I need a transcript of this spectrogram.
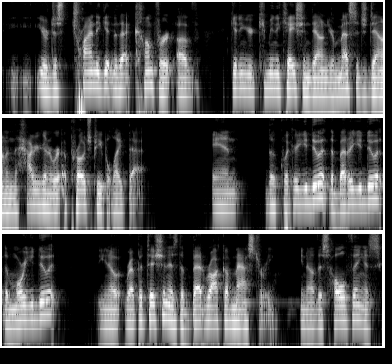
you're just trying to get into that comfort of getting your communication down, your message down, and how you're going to re- approach people like that. And the quicker you do it, the better you do it, the more you do it. You know, repetition is the bedrock of mastery. You know, this whole thing is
